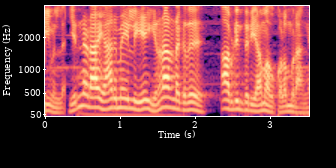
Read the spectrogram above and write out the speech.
பக்கியும் இல்ல. என்னடா யாருமே இல்லையே? என்னடா நடக்குது? அப்படின்னு தெரியாம அவ குழம்புறாங்க.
